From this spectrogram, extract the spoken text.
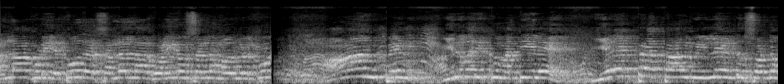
அல்லாஹுடைய தூதர் சல்லல்லா கொலையோ செல்லம் அவர்கள் ஆண் பெண் இருவருக்கு மத்தியிலே ஏற்றத்தாழ்வு இல்லை என்று சொன்ன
